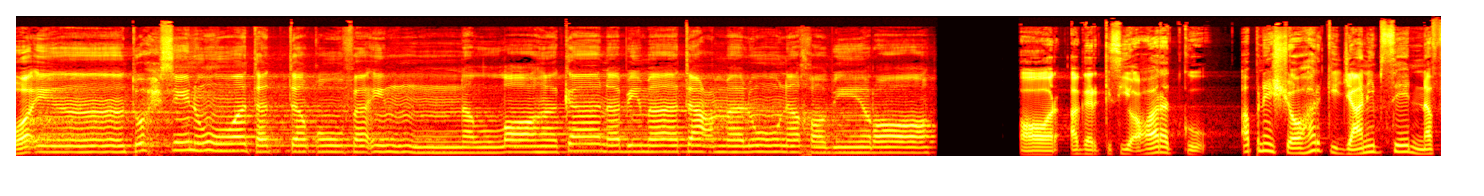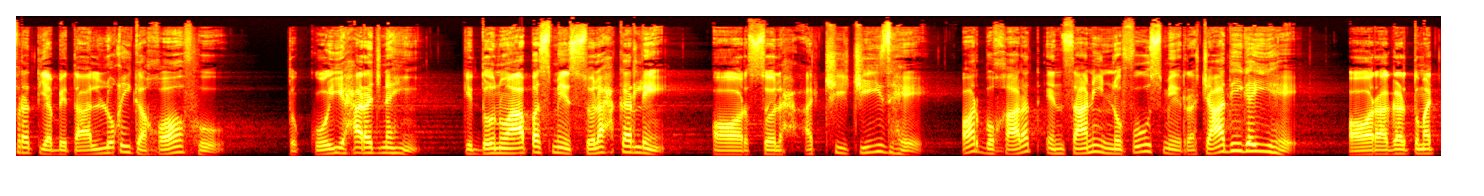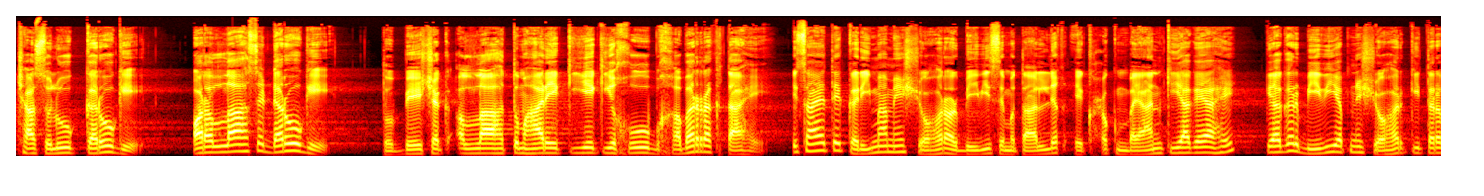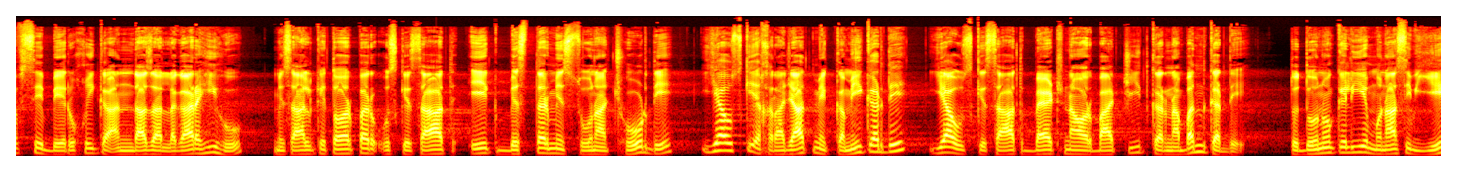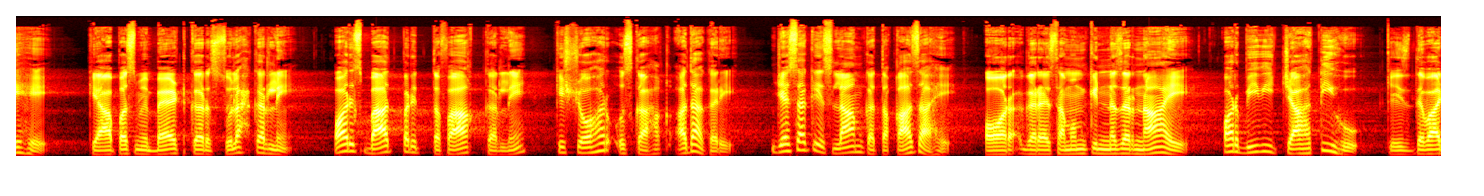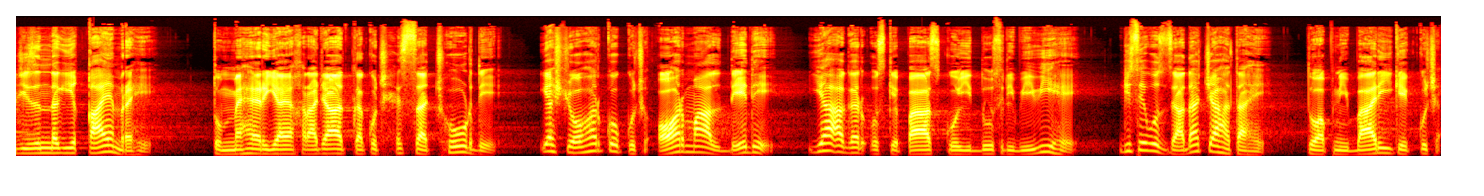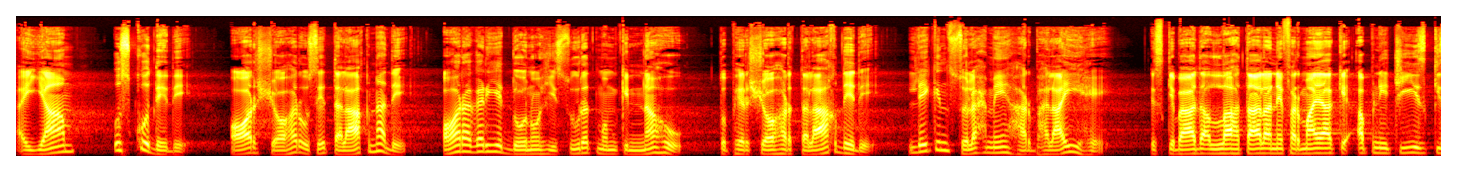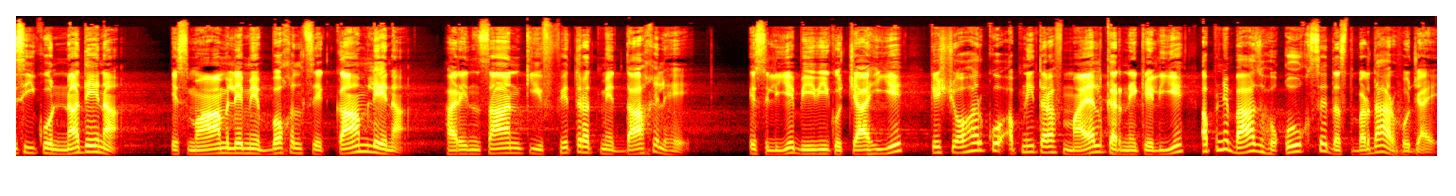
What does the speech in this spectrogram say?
وَإِن تُحْسِنُوا وَتَتَّقُوا فَإِنَّ اللَّهَ كَانَ بِمَا تَعْمَلُونَ خَبِيرًا۔ اور اگر کسی عورت کو اپنے شوہر کی جانب سے نفرت یا بے تعلقی کا خوف ہو، تو کوئی حرج نہیں کہ دونوں آپس میں صلح کر لیں۔ اور صلح اچھی چیز ہے اور بخارت انسانی نفوس میں رچا دی گئی ہے۔ اور اگر تم اچھا سلوک کرو گے اور اللہ سے ڈرو گے، تو بے شک اللہ تمہارے کیے کی خوب خبر رکھتا ہے۔ اس آیت کریمہ میں شوہر اور بیوی سے متعلق ایک حکم بیان کیا گیا ہے کہ اگر بیوی اپنے شوہر کی طرف سے بے رخی کا اندازہ لگا رہی ہو، مثال کے طور پر اس کے ساتھ ایک بستر میں سونا چھوڑ دے، یا اس کے اخراجات میں کمی کر دے، یا اس کے ساتھ بیٹھنا اور بات چیت کرنا بند کر دے۔ تو دونوں کے لیے مناسب یہ ہے کہ آپس میں بیٹھ کر صلح کر لیں۔ اور اس بات پر اتفاق کر لیں کہ شوہر اس کا حق ادا کرے، جیسا کہ اسلام کا تقاضا ہے۔ اور اگر ایسا ممکن نظر نہ آئے اور بیوی چاہتی ہو کہ اس دواجی زندگی قائم رہے، تو مہر یا اخراجات کا کچھ حصہ چھوڑ دے یا شوہر کو کچھ اور مال دے دے، یا اگر اس کے پاس کوئی دوسری بیوی ہے جسے وہ زیادہ چاہتا ہے، تو اپنی باری کے کچھ ایام اس کو دے دے اور شوہر اسے طلاق نہ دے۔ اور اگر یہ دونوں ہی صورت ممکن نہ ہو، تو پھر شوہر طلاق دے دے۔ لیکن صلح میں ہر بھلائی ہے۔ اس کے بعد اللہ تعالیٰ نے فرمایا کہ اپنی چیز کسی کو نہ دینا، اس معاملے میں بخل سے کام لینا ہر انسان کی فطرت میں داخل ہے۔ اس لیے بیوی کو چاہیے کہ شوہر کو اپنی طرف مائل کرنے کے لیے اپنے بعض حقوق سے دستبردار ہو جائے۔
